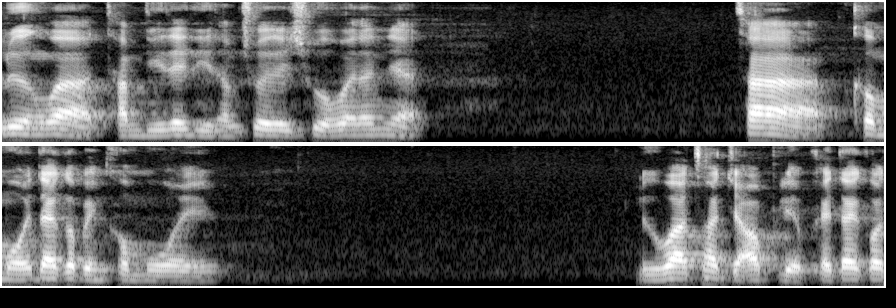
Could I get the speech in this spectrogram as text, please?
เรื่องว่าทำดีได้ดีทำชั่วได้ชั่วเพราะนั้นเนี่ยถ้าขโมยได้ก็เป็นขโมย หรือว่าถ้าจะเอาเปรียบใครได้ก็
